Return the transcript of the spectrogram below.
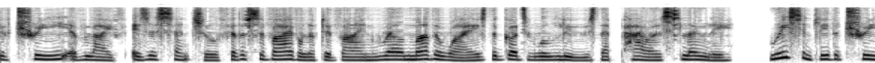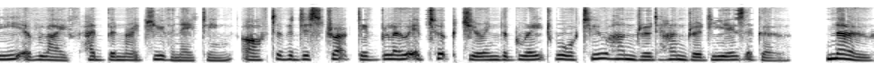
of Tree of Life is essential for the survival of Divine Realm otherwise the gods will lose their power slowly. Recently the Tree of Life had been rejuvenating after the destructive blow it took during the Great War 200 hundred years ago. No,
